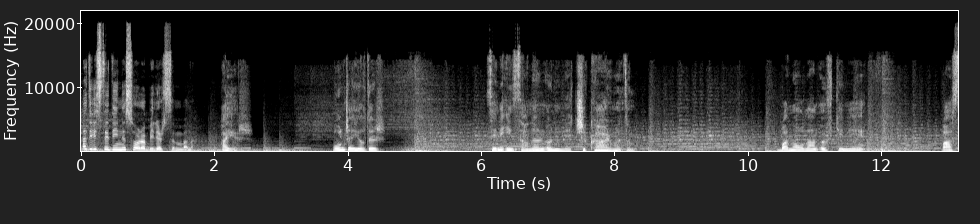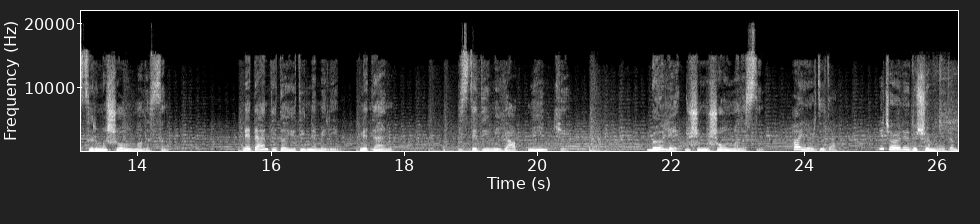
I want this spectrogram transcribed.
Hadi istediğini sorabilirsin bana. Hayır. Bunca yıldır seni insanların önüne çıkarmadım. Bana olan öfkeni bastırmış olmalısın. Neden Dida'yı dinlemeliyim? Neden istediğimi yapmayayım ki? Böyle düşünmüş olmalısın. Hayır Didem. Hiç öyle düşünmedim.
